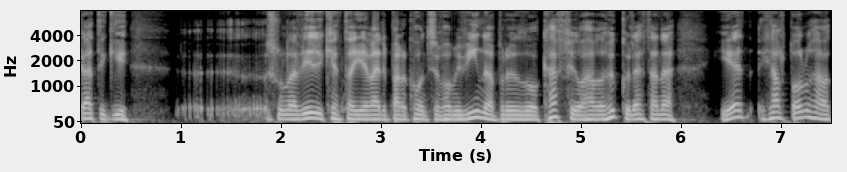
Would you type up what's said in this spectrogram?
gæti ekki uh, svona viðkjent að ég væri bara komin sem fá mér vínabröð og kaffi og hafa það huggulegt. Þannig að ég hjálpa honum það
